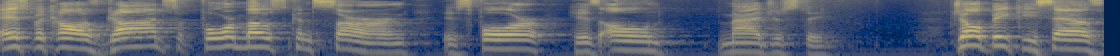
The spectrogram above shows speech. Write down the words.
It's because God's foremost concern is for his own majesty. Joel Beeke says,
